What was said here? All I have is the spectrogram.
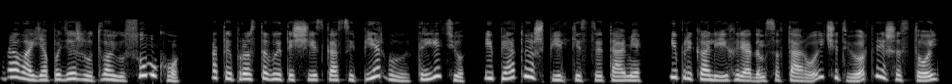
Давай я подержу твою сумку, а ты просто вытащи из кассы первую, третью и пятую шпильки с цветами и приколи их рядом со второй, четвертой и шестой.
